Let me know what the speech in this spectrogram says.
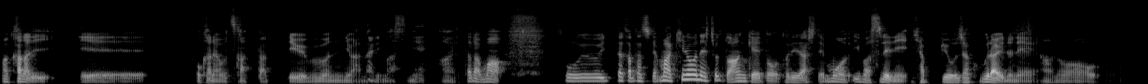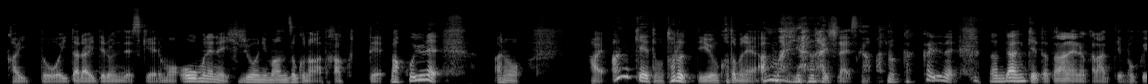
まあ、かなりえー、お金を使ったっていう部分にはなりますね。はい。ただまあ、そういった形で、まあ昨日ね、ちょっとアンケートを取り出して、もう今すでに100票弱ぐらいのね、あの、回答をいただいてるんですけれども、おおむねね、非常に満足度が高くって、まあこういうね、あの、はい。アンケートを取るっていうこともね、あんまりやらないじゃないですか。あの、学会でね、なんでアンケート取らないのかなって僕、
